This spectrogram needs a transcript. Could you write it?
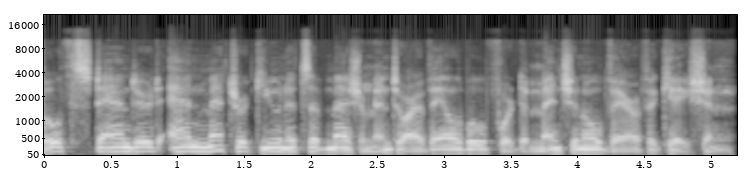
both standard and metric units of measurement are available for dimensional verification.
